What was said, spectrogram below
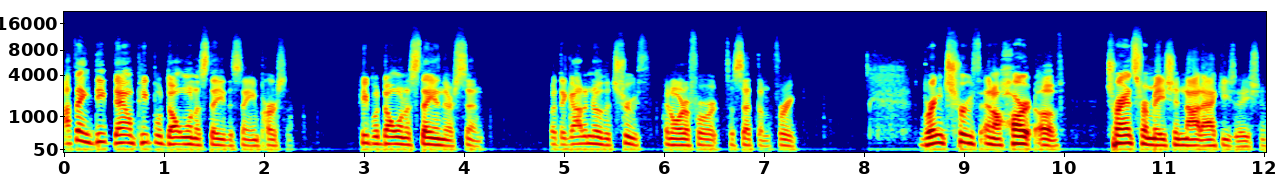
I think deep down, people don't want to stay the same person. People don't want to stay in their sin. But they got to know the truth in order for it to set them free. Bring truth in a heart of transformation, not accusation.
